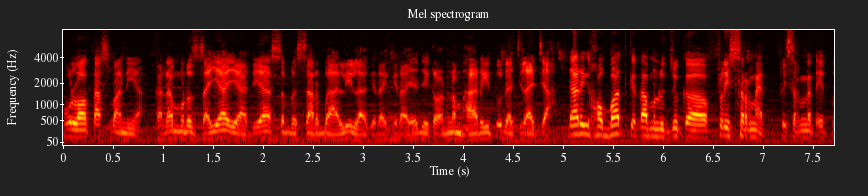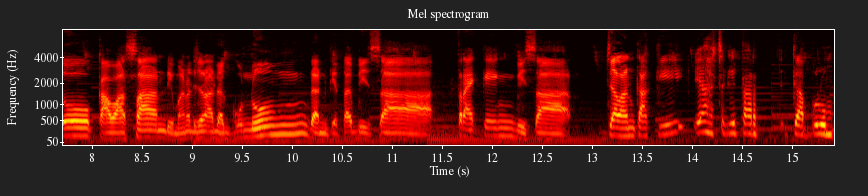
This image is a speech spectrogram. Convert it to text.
Pulau Tasmania. Karena menurut saya ya dia sebesar Bali lah kira-kira ya. Jadi kalau enam hari itu udah jelajah. Dari Hobart kita menuju ke Flissernet. Flissernet itu kawasan di mana di sana ada gunung dan kita bisa trekking, bisa jalan kaki. Ya sekitar 30-40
